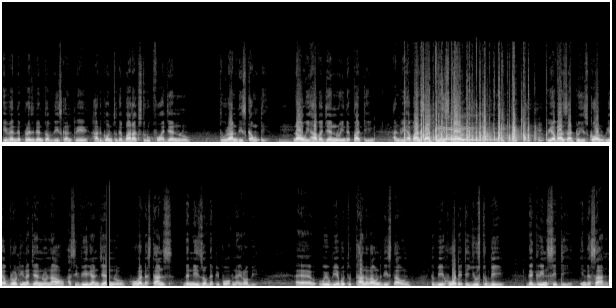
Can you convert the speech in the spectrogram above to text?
even the president of this country had gone to the barracks to look for a general to run this county. Now we have a general in the party, and we have answered to his call. We have answered to his call. We have brought in a general now, a civilian general who understands the needs of the people of Nairobi. Uh, we will be able to turn around this town to be what it used to be, the green city in the sun.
